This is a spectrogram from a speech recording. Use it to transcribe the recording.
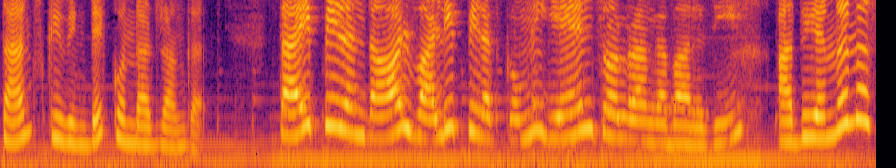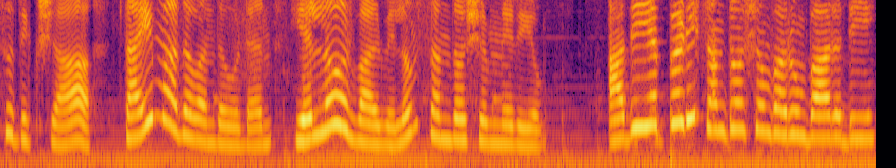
தேங்க்ஸ் கிவிங் டே கொண்டாடுறாங்க. தை பிறந்தால் வழி பிறக்கும்னு ஏன் சொல்றாங்க பாரதி? அது என்னன்னா சுதிக்ஷா தை மாதம் வந்தவுடன் எல்லோர் வாழ்விலும் சந்தோஷம் நிறையும். அது எப்படி சந்தோஷம் வரும் பாரதி?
